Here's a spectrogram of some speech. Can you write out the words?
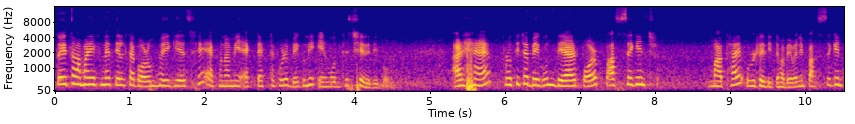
তো এই তো আমার এখানে তেলটা গরম হয়ে গিয়েছে। এখন আমি একটা একটা করে বেগুনি এর মধ্যে ছেড়ে দিব। আর হ্যাঁ প্রতিটা বেগুন দেওয়ার পর পাঁচ সেকেন্ড মাথায় উল্টে দিতে হবে। মানে পাঁচ সেকেন্ড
